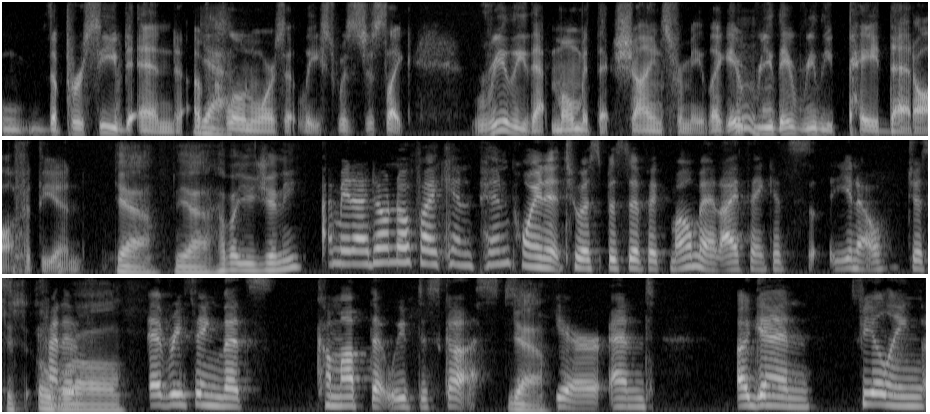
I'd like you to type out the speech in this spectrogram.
the perceived end of Yeah. clone wars at least was just like really that moment that shines for me like it hmm. re- they really paid that off at the end Yeah, yeah. How about you, Jenni? I mean, I don't know if I can pinpoint it to a specific moment. I think it's, you know, just, Just kind overall. of everything that's come up that we've discussed Yeah. here. And again, feeling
